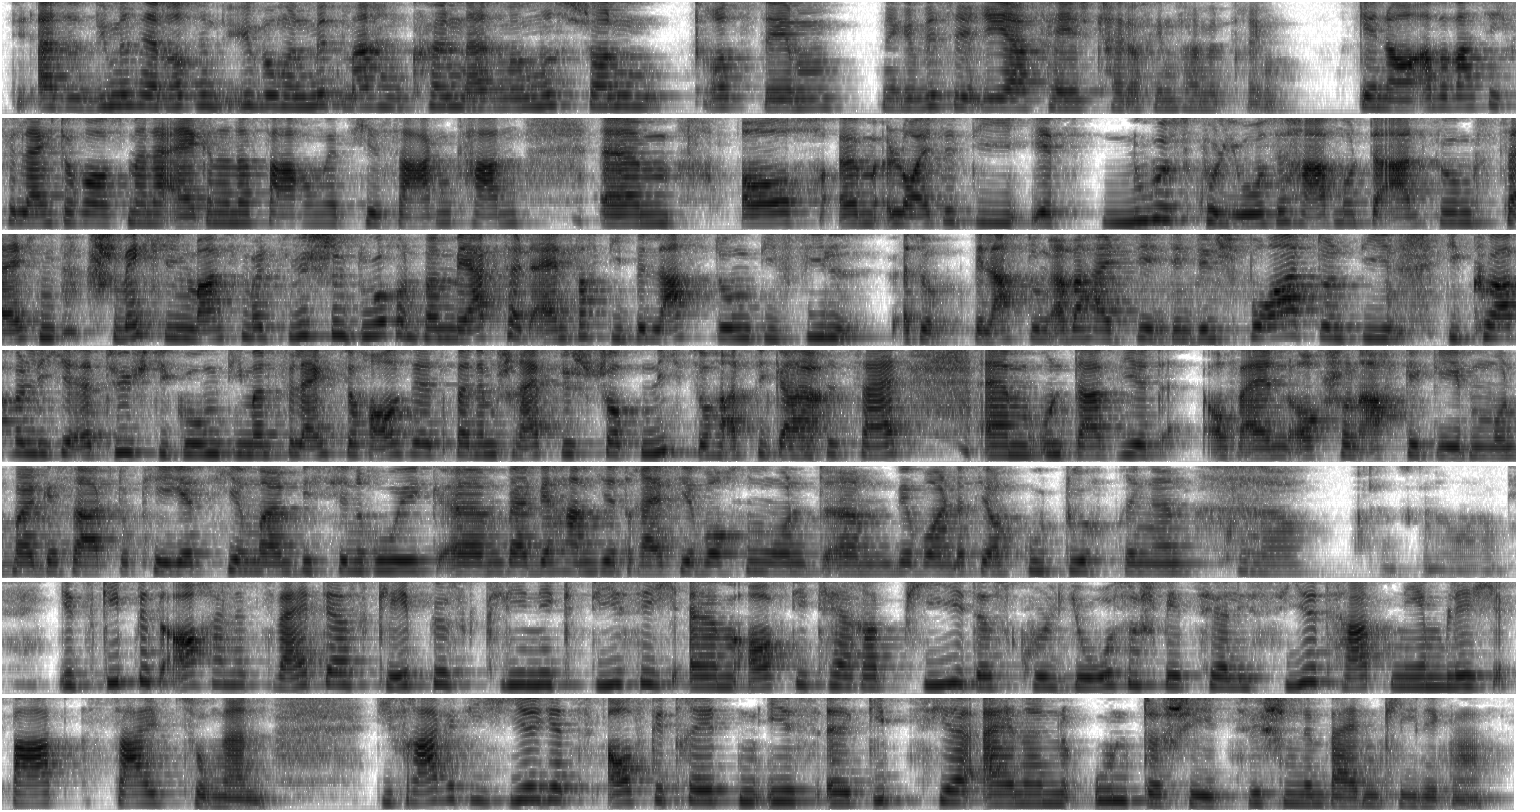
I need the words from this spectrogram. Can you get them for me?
die, also die müssen ja trotzdem die Übungen mitmachen können. Also man muss schon trotzdem eine gewisse Reha-Fähigkeit auf jeden Fall mitbringen. Genau, aber was ich vielleicht auch aus meiner eigenen Erfahrung jetzt hier sagen kann, ähm, auch ähm, Leute, die jetzt nur Skoliose haben, unter Anführungszeichen, schwächeln manchmal zwischendurch und man merkt halt einfach die Belastung, die viel, also Belastung, aber halt den, den, den Sport und die, die körperliche Ertüchtigung, die man vielleicht zu Hause jetzt bei einem Schreibtischjob nicht so hat die ganze ja. Zeit. Ähm, und da wird auf einen auch schon Acht gegeben und mal gesagt, okay, jetzt hier mal ein bisschen ruhig, ähm, weil wir haben hier drei, vier Wochen und ähm, wir wollen das ja auch gut durchbringen. Genau. Ganz genau, ja. Jetzt gibt es auch eine zweite Asklepios-Klinik, die sich ähm, auf die Therapie der Skoliosen spezialisiert hat, nämlich Bad Salzungen. Die Frage, die hier jetzt aufgetreten ist, äh, gibt es hier einen Unterschied zwischen den beiden Kliniken?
